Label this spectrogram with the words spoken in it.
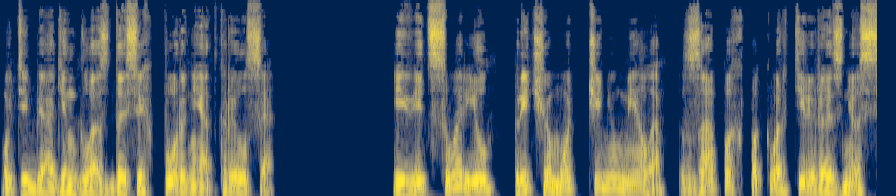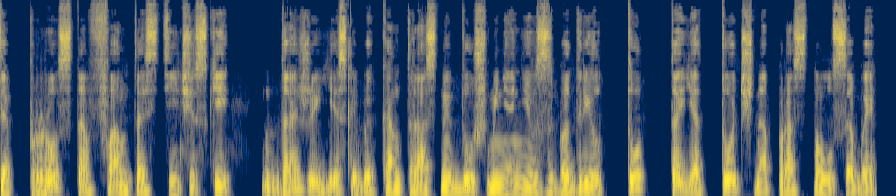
у тебя один глаз до сих пор не открылся». И ведь сварил, причем очень умело. Запах по квартире разнесся просто фантастический. Даже если бы контрастный душ меня не взбодрил, тут-то я точно проснулся бы.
